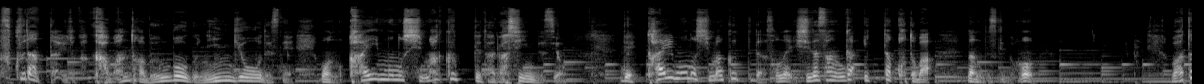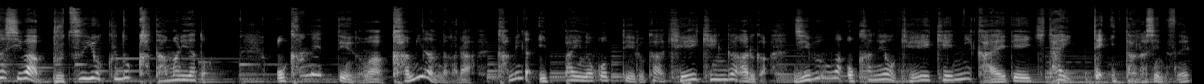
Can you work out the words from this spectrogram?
服だったりとか、カバンとか文房具、人形をですね、もうあの、買い物しまくってたらしいんですよ。で、買い物しまくってたそんな石田さんが言った言葉なんですけども、私は物欲の塊だと。お金っていうのは紙なんだから紙がいっぱい残っているか経験があるか。自分はお金を経験に変えていきたいって言ったらしいんですね。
